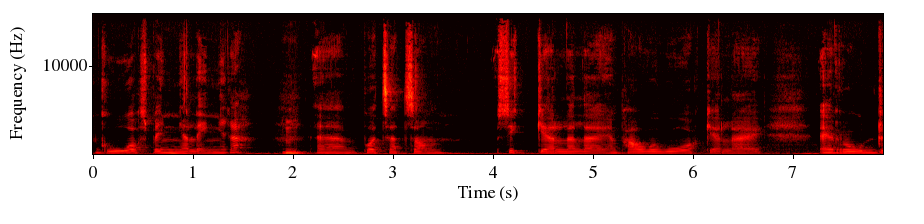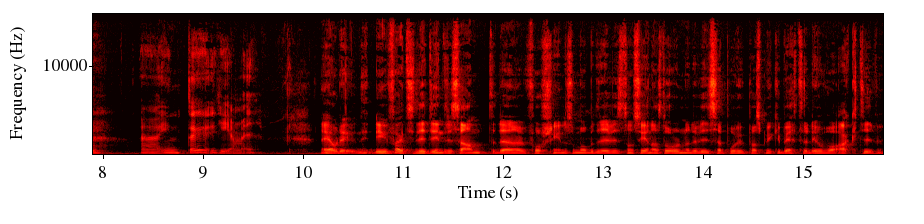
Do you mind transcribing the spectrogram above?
gå och springa längre. Mm. Eh, på ett sätt som cykel eller en powerwalk eller en rodd eh, inte ger mig. Nej, och det, det är ju faktiskt lite intressant den där forskningen som har bedrivits de senaste åren när det visar på hur pass mycket bättre det är att vara aktiv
